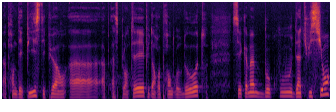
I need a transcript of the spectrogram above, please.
à prendre des pistes, et puis à, à se planter, puis d'en reprendre d'autres c'est quand même beaucoup d'intuition.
